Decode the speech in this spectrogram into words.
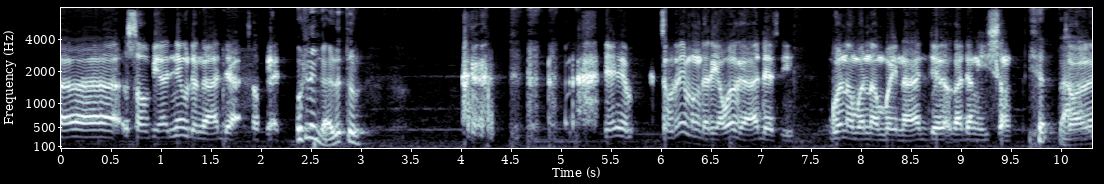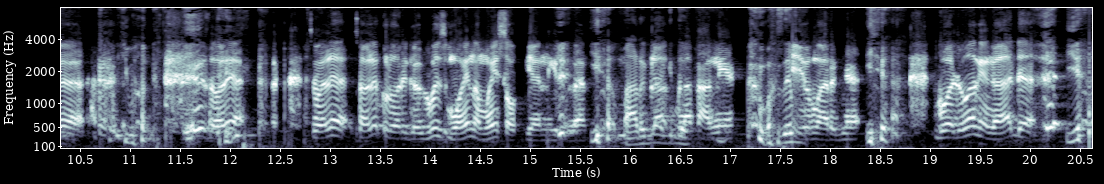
Eh, Sofiannya udah nggak ada Sofian. Oh udah nggak ada tuh ya ya, sebenarnya emang dari awal nggak ada sih. Gue nambah nambahin aja kadang iseng. Ya tahu. Soalnya Gimana? soalnya soalnya soalnya keluarga gue semuanya namanya Sofian gitu kan. Iya marga gitu. belakangnya. Maksudnya iya marga. Iya. Gue doang yang nggak ada. Iya.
